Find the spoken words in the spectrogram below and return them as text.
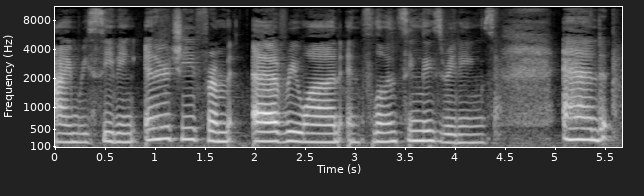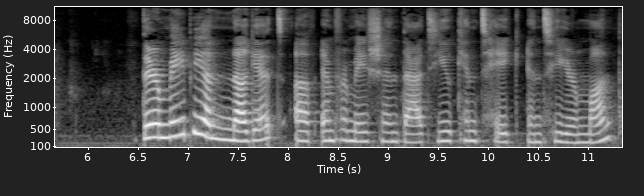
I'm receiving energy from everyone influencing these readings. And there may be a nugget of information that you can take into your month.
